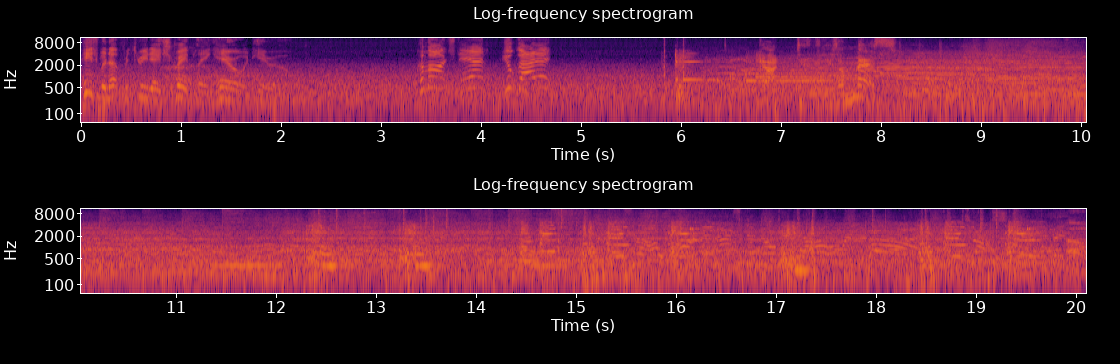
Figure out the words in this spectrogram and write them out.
He's been up for three days straight playing Heroin Hero. Come on, Stan. You got it. God damn it, he's a mess. Oh,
